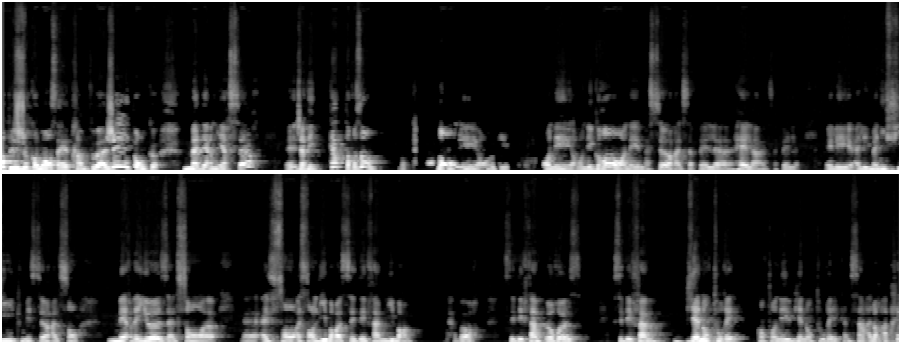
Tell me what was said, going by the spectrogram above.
En plus, je commence à être un peu âgée, donc euh, ma dernière sœur, euh, j'avais 14 ans. Donc 14 ans, on est, on est on est, on est grand, on est, ma sœur, elle s'appelle euh, Hela, elle s'appelle, elle est, elle est magnifique, mes sœurs, elles sont merveilleuses, elles sont, euh, euh, elles sont, elles sont libres, c'est des femmes libres, d'abord, c'est des femmes heureuses, c'est des femmes bien entourées, quand on est bien entouré comme ça. Alors après,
